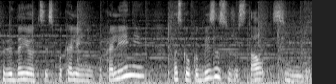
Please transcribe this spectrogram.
передается из поколения в поколение, поскольку бизнес уже стал семейным.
